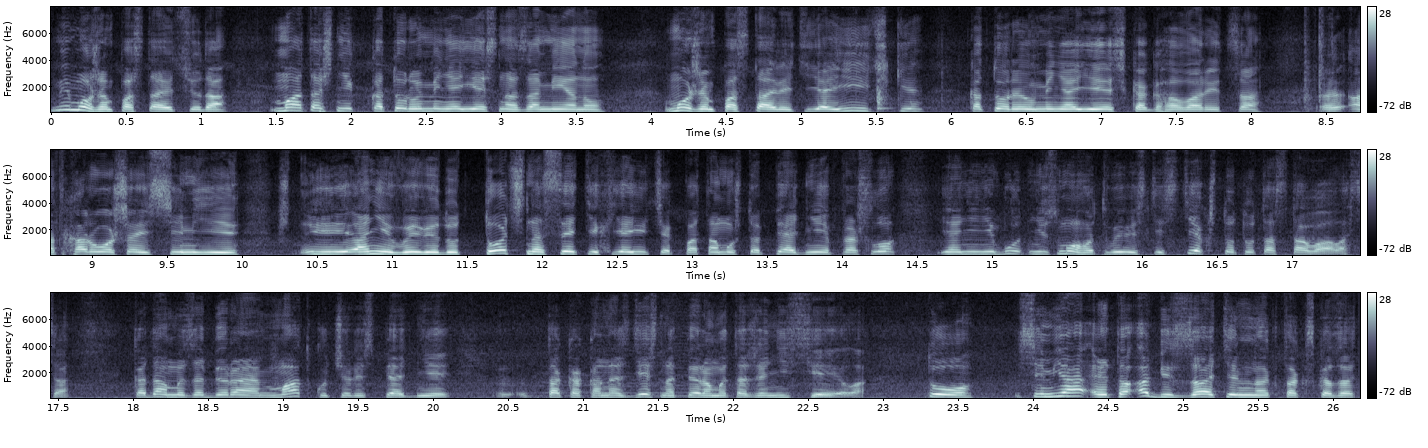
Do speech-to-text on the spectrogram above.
Мы можем поставить сюда маточник, который у меня есть на замену. Можем поставить яички, которые у меня есть, как говорится, э, от хорошей семьи. И они выведут точно с этих яичек, потому что 5 дней прошло, и они не, будут, не смогут вывести с тех, что тут оставалось. Когда мы забираем матку через 5 дней, э, так как она здесь на первом этаже не сеяла, то семья это обязательно, так сказать,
